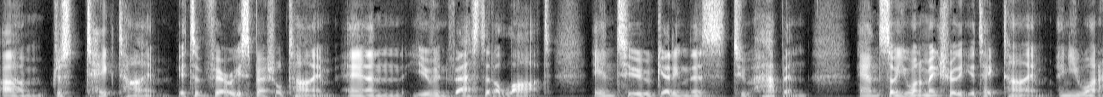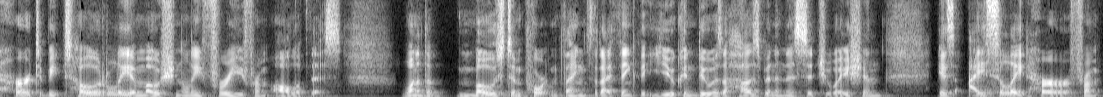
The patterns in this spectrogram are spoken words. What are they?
Um, just take time. It's a very special time, and you've invested a lot into getting this to happen. And so you want to make sure that you take time and you want her to be totally emotionally free from all of this. One of the most important things that I think that you can do as a husband in this situation is isolate her from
